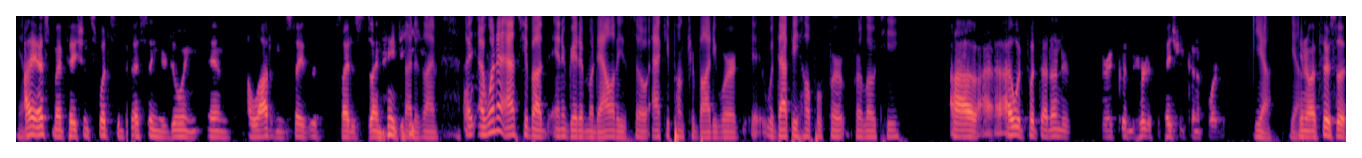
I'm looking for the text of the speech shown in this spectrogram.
Yeah. I ask my patients, what's the best thing you're doing? And a lot of them say this cytozyme AD. Cytozyme. I, I want to ask you about integrative modalities. So acupuncture, body work, would that be helpful for for low T? Uh, I, I would put that under. It couldn't hurt if the patient couldn't afford it. Yeah, yeah, You know, if there's a,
